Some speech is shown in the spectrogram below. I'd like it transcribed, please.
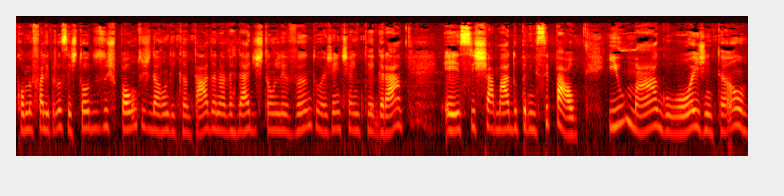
como eu falei para vocês, todos os pontos da onda encantada, na verdade, estão levando a gente a integrar esse chamado principal. E o mago hoje, então,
